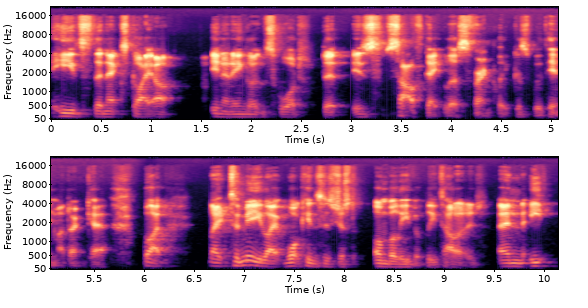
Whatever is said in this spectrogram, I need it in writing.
he's the next guy up in an England squad that is Southgateless, frankly, because with him I don't care. But like to me, like Watkins is just unbelievably talented, and he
